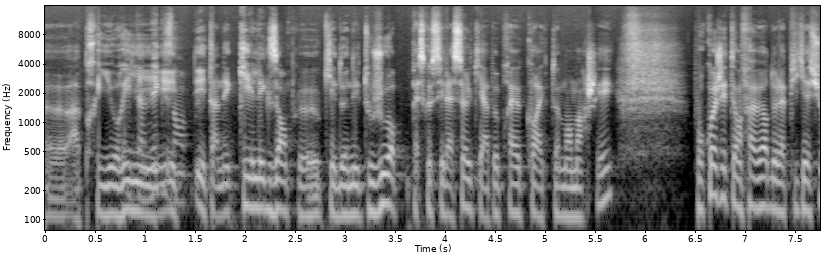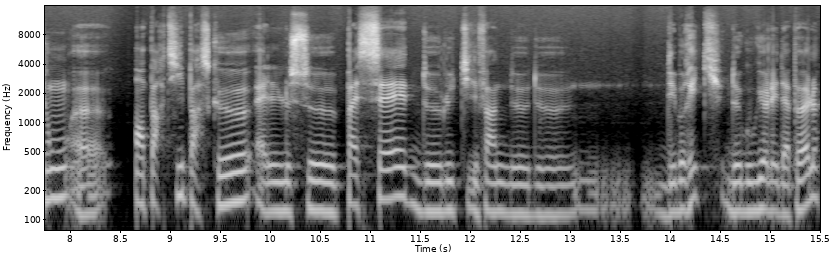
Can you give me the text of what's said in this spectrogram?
euh, a priori, est, un, est, l'exemple qui est donné toujours, parce que c'est la seule qui a à peu près correctement marché. Pourquoi j'étais en faveur de l'application? Euh, en partie parce qu'elle se passait de, de, des briques de Google et d'Apple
